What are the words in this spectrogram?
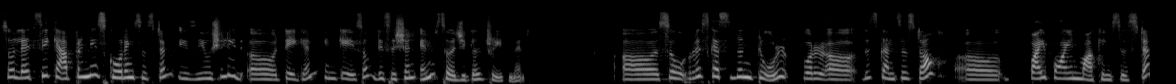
So let's see Caprini scoring system is usually uh, taken in case of decision in surgical treatment. Uh, so risk assessment tool for uh, this consists of uh, five point marking system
